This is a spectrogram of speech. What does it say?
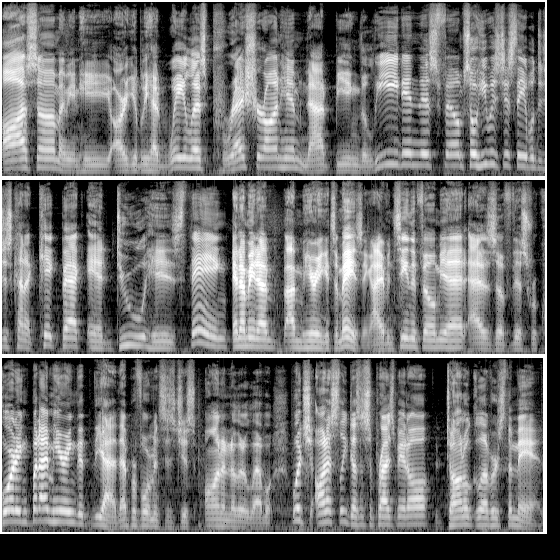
awesome. I mean, he arguably had way less pressure on him not being the lead in this film, so he was just able to just kind of kick back and do his thing. And I mean, I'm I'm hearing it's amazing. I haven't seen the film yet as of this recording but I'm hearing that, yeah, that performance is just on another level, which honestly doesn't surprise me at all. Donald Glover's the man.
